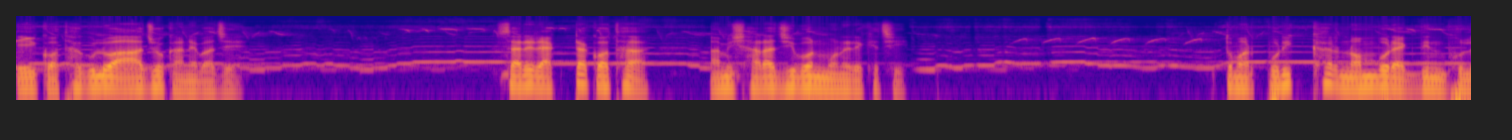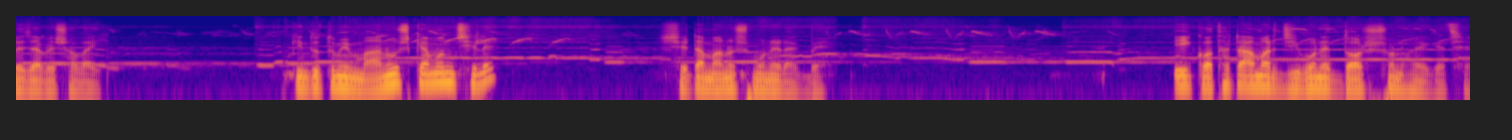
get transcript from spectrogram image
এই কথাগুলো আজও কানে বাজে। স্যারের একটা কথা আমি সারা জীবন মনে রেখেছি। তোমার পরীক্ষার নম্বর একদিন ভুলে যাবে সবাই। কিন্তু তুমি মানুষ কেমন ছিলে, সেটা মানুষ মনে রাখবে। এই কথাটা আমার জীবনের দর্শন হয়ে গেছে।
